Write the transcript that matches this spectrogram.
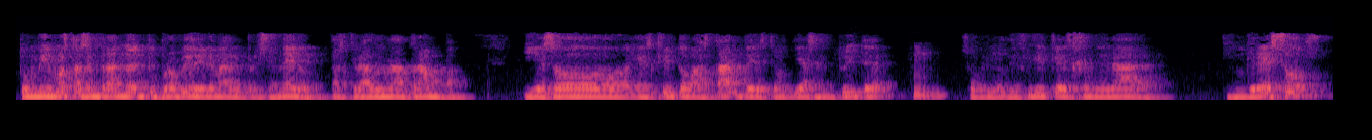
tú mismo estás entrando en tu propio dilema del prisionero. Te has creado una trampa. Y eso he escrito bastante estos días en Twitter mm. sobre lo difícil que es generar ingresos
